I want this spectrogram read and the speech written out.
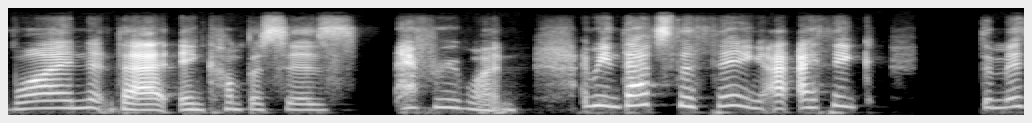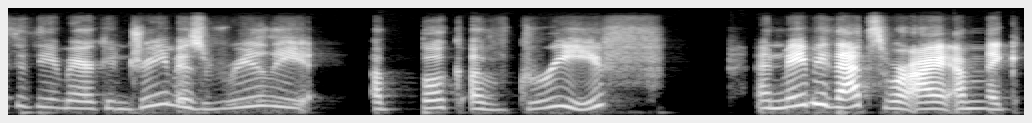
one that encompasses everyone. I mean, that's the thing. I, I think the myth of the American dream is really a book of grief. And maybe that's where I, am like,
